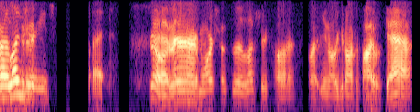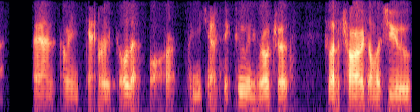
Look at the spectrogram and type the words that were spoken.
are look at it- luxuries, but Sure, they're more expensive than luxury cars, but you know you don't have to buy it with gas, and I mean you can't really go that far. I mean, you can't take too many road trips without a charge unless you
